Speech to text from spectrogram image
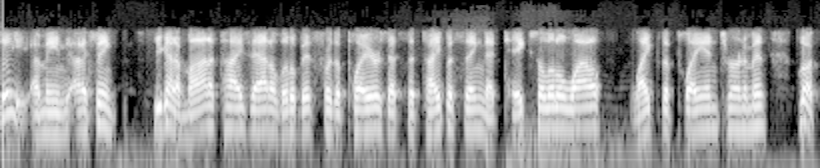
see. I mean, I think you got to monetize that a little bit for the players. That's the type of thing that takes a little while, like the play-in tournament. Look,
